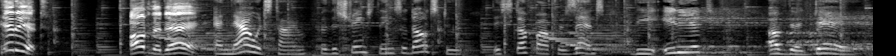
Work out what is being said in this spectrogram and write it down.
idiot of the day. And now it's time for the strange things adults do. This Stuph File presents the idiot of the day.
